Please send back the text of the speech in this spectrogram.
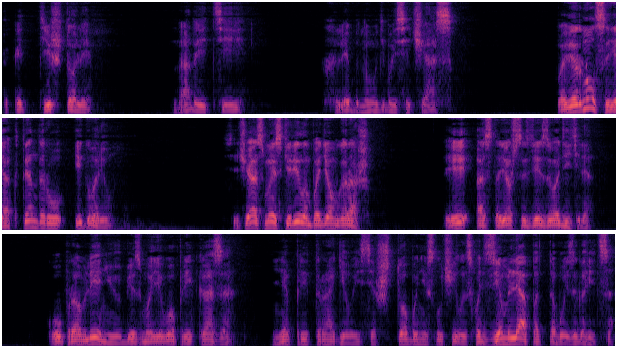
Так идти, что ли? Надо идти. Хлебнуть бы сейчас. Повернулся я к тендеру и говорю. Сейчас мы с Кириллом пойдем в гараж. Ты остаешься здесь за водителя. К управлению без моего приказа не притрагивайся, что бы ни случилось, хоть земля под тобой загорится.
